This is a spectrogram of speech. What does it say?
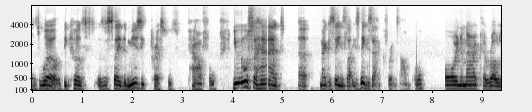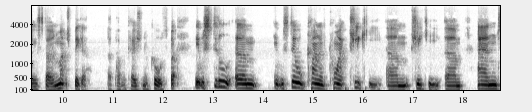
as well because, as I say, the music press was powerful. You also had uh, magazines like Zigzag, for example, or in America, Rolling Stone, much bigger uh, publication, of course, but it was still um, it was still kind of quite cliquey, um, cliquey, um, and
